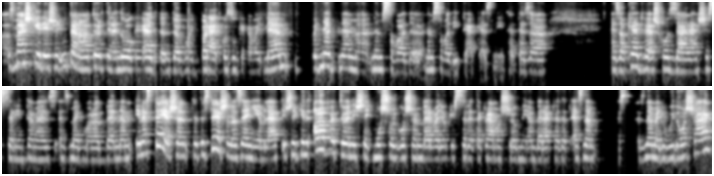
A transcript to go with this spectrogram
az más kérdés, hogy utána, ha történnek dolgok, eldöntöm, hogy barátkozunk-e, vagy nem, hogy nem, nem, nem, szabad, nem szabad ítélkezni. Tehát ez a, ez a kedves hozzáállás, ez szerintem ez, ez megmarad bennem. Én ezt teljesen, tehát ez teljesen az enyém lett, és egyébként alapvetően is egy mosolygós ember vagyok, és szeretek rámosolyogni emberekre, tehát ez nem, ez, ez nem egy újdonság,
